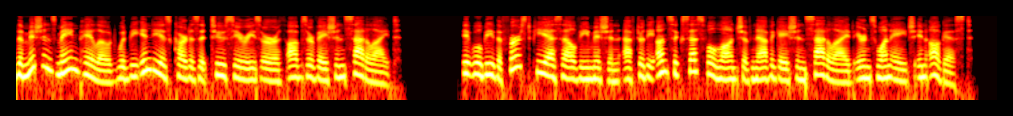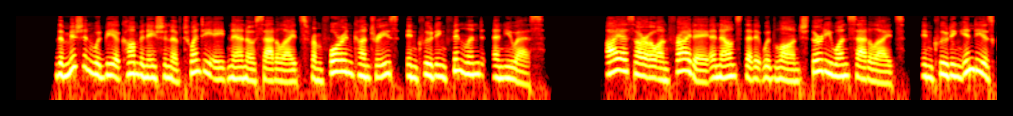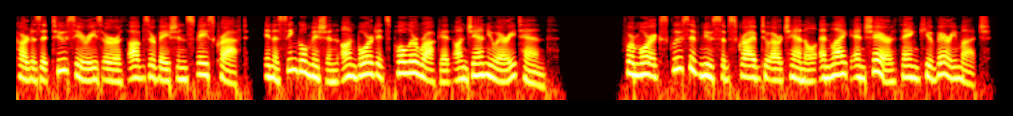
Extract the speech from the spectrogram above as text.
The mission's main payload would be India's Cartosat-2 series Earth observation satellite. It will be the first PSLV mission after the unsuccessful launch of navigation satellite IRNSS-1H in August. The mission would be a combination of 28 nanosatellites from foreign countries, including Finland and US. ISRO on Friday announced that it would launch 31 satellites, including India's Cartosat-2 series Earth observation spacecraft, in a single mission on board its Polar rocket on January 10. For more exclusive news subscribe to our channel and like and share thank you very much.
